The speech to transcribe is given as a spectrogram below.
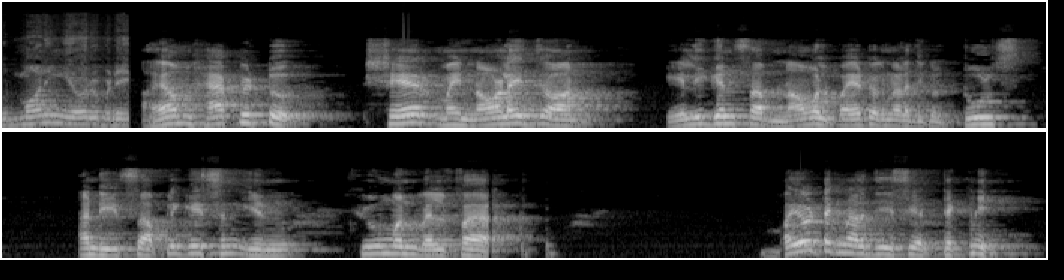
Good morning, everybody. I am happy to share my knowledge on elegance of novel biotechnological tools and its application in human welfare. Biotechnology is a technique.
